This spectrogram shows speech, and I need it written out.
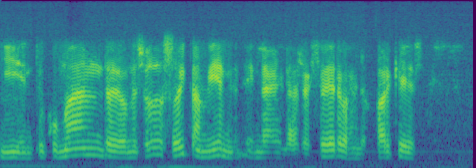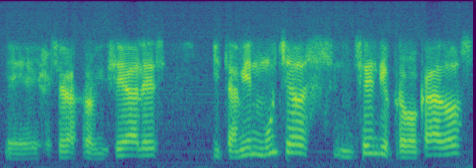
Y en Tucumán, de donde yo soy, también en, las reservas, en los parques, eh, reservas provinciales, y también muchos incendios provocados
